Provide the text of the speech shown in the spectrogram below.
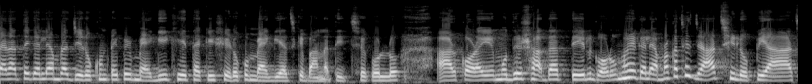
বেড়াতে গেলে আমরা যেরকম টাইপের ম্যাগি খেয়ে থাকি, সেরকম ম্যাগি আজকে বানাতে ইচ্ছে করল। আর কড়াইয়ের মধ্যে সাদা তেল গরম হয়ে গেলে আমার কাছে যা ছিল, পেঁয়াজ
